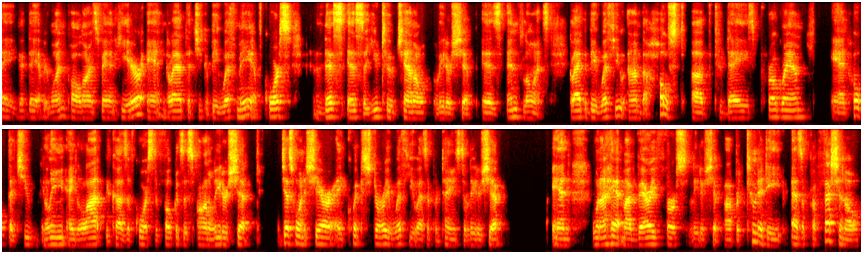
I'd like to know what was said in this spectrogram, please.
Hey, good day, everyone. Paul Lawrence Vann here, and glad that you could be with me. Of course, this is a YouTube channel, Leadership is Influence. Glad to be with you. I'm the host of today's program and hope that you glean a lot because, of course, the focus is on leadership. Just want to share a quick story with you as it pertains to leadership. And when I had my very first leadership opportunity as a professional,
